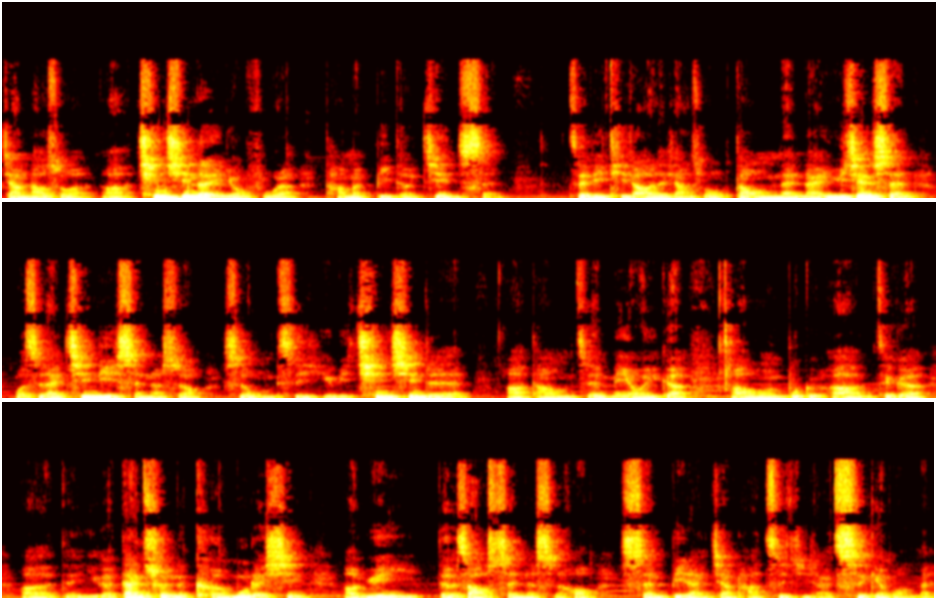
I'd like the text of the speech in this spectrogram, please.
讲到说啊，清心的人有福了，他们必得见神。这里提到的讲说，当我们能来遇见神，或是来经历神的时候，是我们是一位清心的人啊。当我们这没有一个啊，我们不啊这个呃的一个单纯的渴慕的心啊，愿意得着神的时候，神必然将他自己来赐给我们。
